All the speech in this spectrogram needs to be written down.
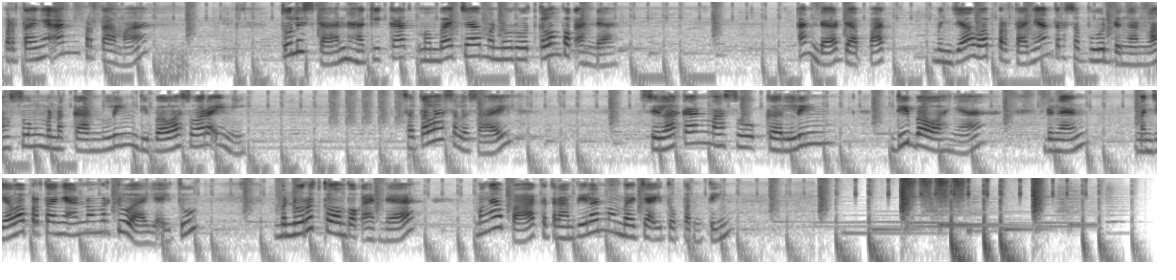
Pertanyaan pertama, tuliskan hakikat membaca menurut kelompok Anda. Anda dapat menjawab pertanyaan tersebut dengan langsung menekan link di bawah suara ini. Setelah selesai, silakan masuk ke link di bawahnya dengan menjawab pertanyaan nomor 2 yaitu menurut kelompok Anda, mengapa keterampilan membaca itu penting?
